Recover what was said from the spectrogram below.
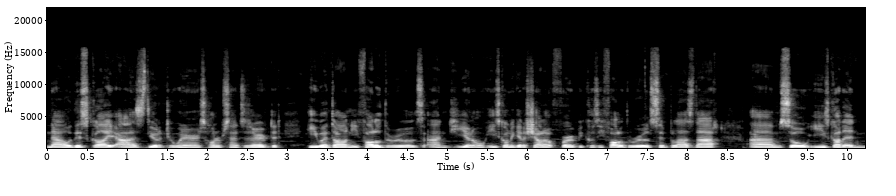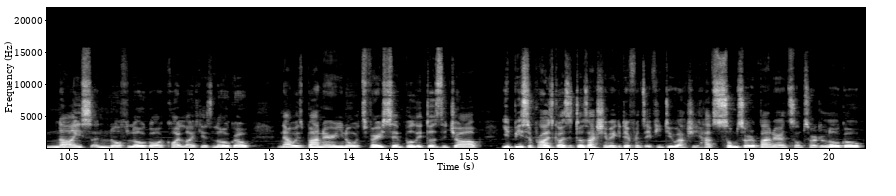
Now, this guy, as the other two winners, 100% deserved it. He went on, he followed the rules, and you know, he's going to get a shout out for it because he followed the rules, simple as that. Um, so he's got a nice enough logo. I quite like his logo. Now his banner, you know, it's very simple. It does the job. You'd be surprised, guys. It does actually make a difference if you do actually have some sort of banner and some sort of logo.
